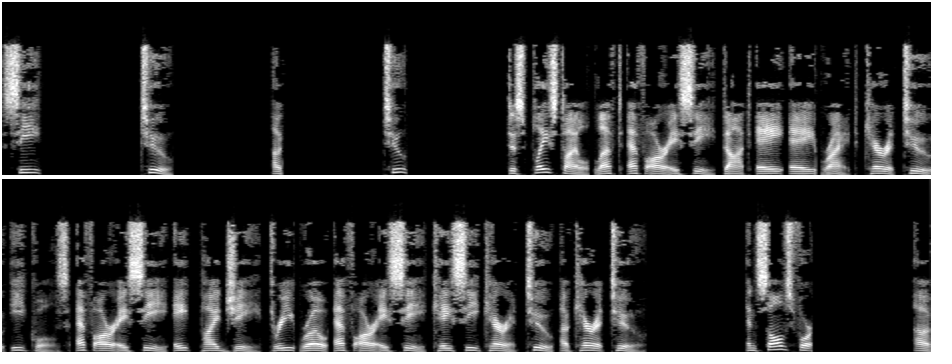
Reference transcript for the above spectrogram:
c 2 a 2 display style left frac dot a a right caret 2 equals frac 8 pi g 3 rho frac kc caret 2 a caret 2 and solves for a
